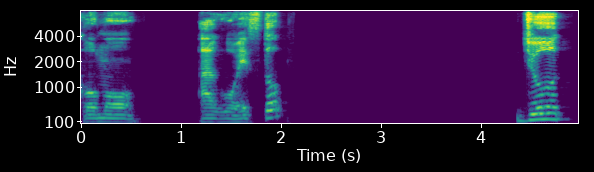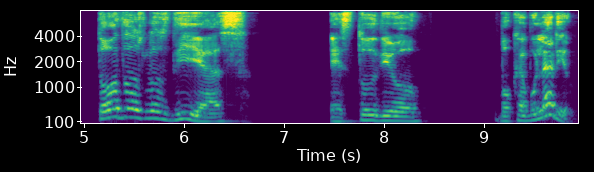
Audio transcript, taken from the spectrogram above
¿Cómo hago esto? Yo todos los días estudio vocabulario.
